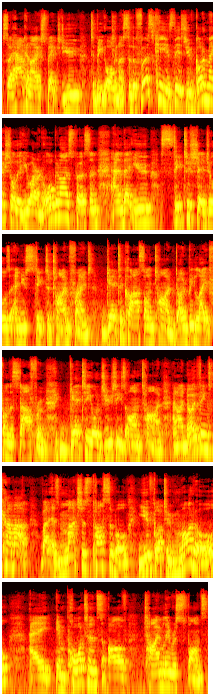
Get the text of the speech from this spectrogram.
So how can I expect you to be organized? So the first key is this: you've got to make sure that you are an organized person and that you stick to schedules and you stick to time frames. Get to class on time time. Don't be late from the staff room. Get to your duties on time. And I know things come up, but as much as possible, you've got to model a importance of timely response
